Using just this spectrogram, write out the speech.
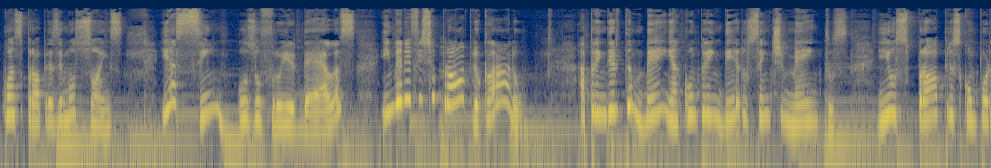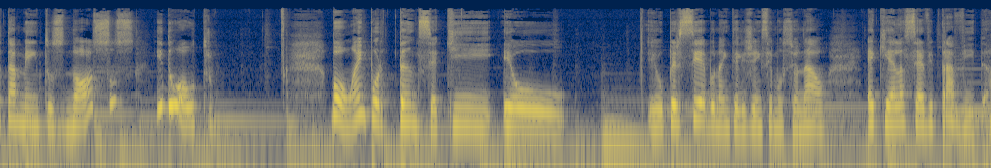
com as próprias emoções e assim usufruir delas em benefício próprio, claro. Aprender também a compreender os sentimentos e os próprios comportamentos nossos e do outro. Bom, a importância que eu eu percebo na inteligência emocional é que ela serve para a vida.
